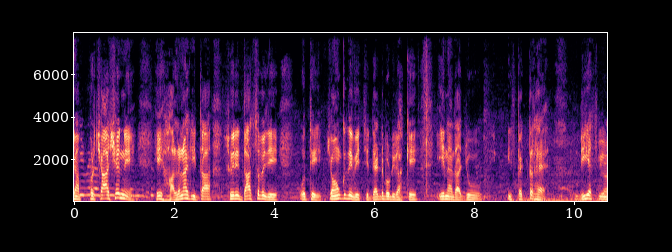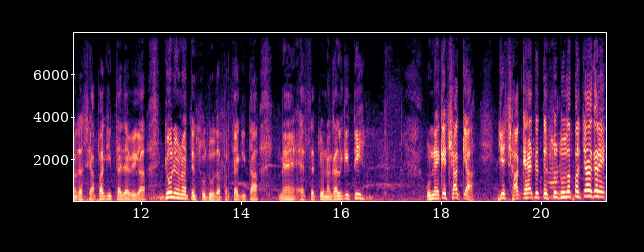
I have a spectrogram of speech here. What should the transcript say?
ਜਾਂ ਪ੍ਰਸ਼ਾਸਨ ਨੇ ਇਹ ਹੱਲ ਨਾ ਕੀਤਾ, ਸਵੇਰੇ 10 ਵਜੇ ਉੱਥੇ ਚੌਂਕ ਦੇ ਵਿੱਚ ਡੈੱਡ ਬੋਡੀ ਰੱਖ ਕੇ ਇਹਨਾਂ ਦਾ ਜੋ ਇੰਸਪੈਕਟਰ ਹੈ ਡੀਐਸਪੀ ਉਹਨਾਂ ਦਾ ਸਿਆਪਾ ਕੀਤਾ ਜਾਵੇਗਾ। ਕਿਉਂ ਨਹੀਂ ਉਹਨਾਂ 302 ਦਾ ਪਰਚਾ ਕੀਤਾ? ਮੈਂ ਐਸਐਚਓ ਨਾਲ ਗੱਲ ਕੀਤੀ। ਉਹਨੇ ਕਿ ਸ਼ੱਕ ਆ। ਜੇ ਸ਼ੱਕ ਹੈ ਤੇ 302 ਦਾ ਪਰਚਾ ਕਰੇ।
